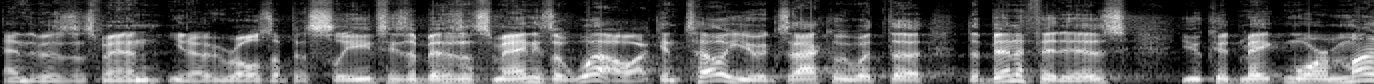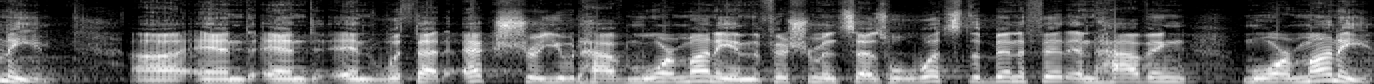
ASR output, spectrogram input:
And the businessman, you know, he rolls up his sleeves. He's a businessman. He's like, Well, I can tell you exactly what the, the benefit is. You could make more money. Uh, and, and, and with that extra, you would have more money. And the fisherman says, Well, what's the benefit in having more money?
